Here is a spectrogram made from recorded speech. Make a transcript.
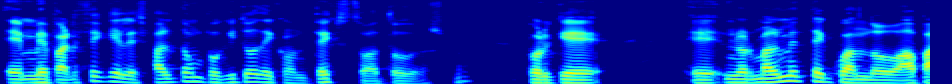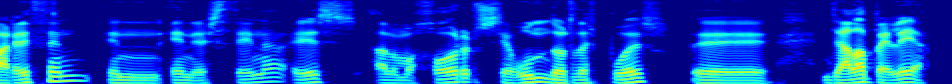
eh, me parece que les falta un poquito de contexto a todos, ¿no? Porque eh, normalmente cuando aparecen en, en, escena es a lo mejor segundos después eh, ya la pelea.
